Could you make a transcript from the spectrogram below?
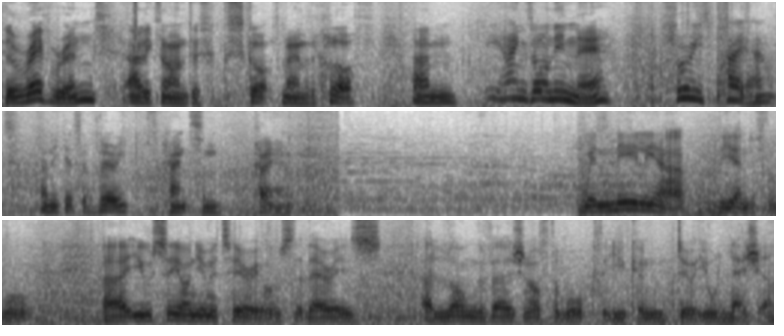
the Reverend Alexander Scott, man of the cloth, um, he hangs on in there for his payout, and he gets a very handsome payout. We're nearly at the end of the walk. Uh, you'll see on your materials that there is a long version of the walk that you can do at your leisure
